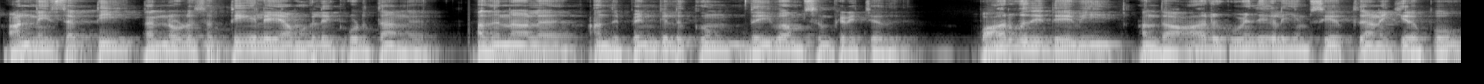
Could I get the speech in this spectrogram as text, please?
அன்னை சக்தி தன்னோட சக்திகளை அவங்களுக்கு கொடுத்தாங்க. அதனால அந்த பெண்களுக்கும் தெய்வாம்சம் கிடைச்சது. பார்வதி தேவி அந்த ஆறு குழந்தைகளையும் சேர்த்து அணைக்கிறப்போ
